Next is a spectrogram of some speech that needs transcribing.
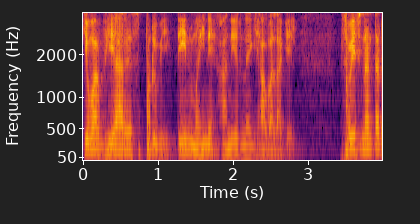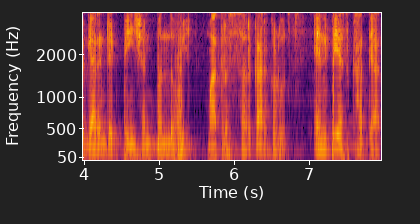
किंवा व्ही आर एस पूर्वी तीन महिने हा निर्णय घ्यावा लागेल. स्विचनंतर गॅरंटेड पेन्शन बंद होईल मात्र सरकारकडून एन पी एस खात्यात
